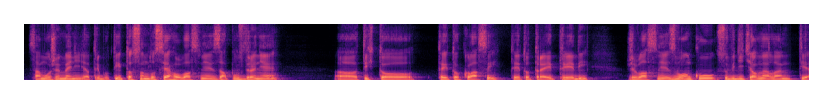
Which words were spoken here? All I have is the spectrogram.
sa môže meniť atribút. Týto som dosiahol vlastne zapúzdrenie uh, týchto, tejto klasy, tejto triedy, že vlastne zvonku sú viditeľné len tie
